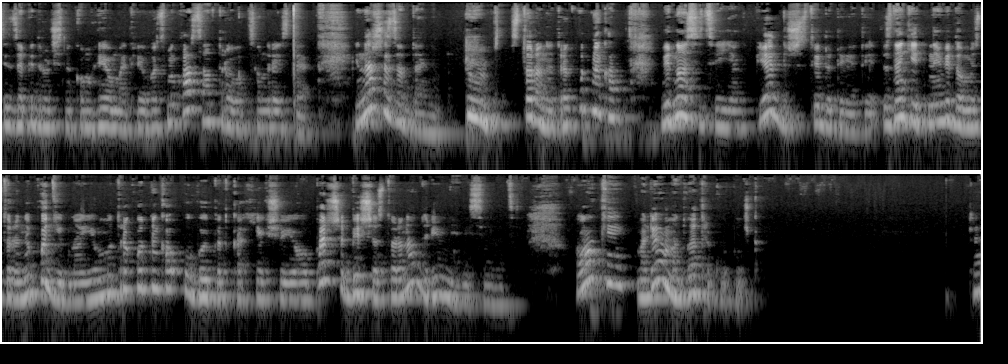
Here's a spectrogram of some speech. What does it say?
10 за підручником геометрія 8 класу автора Олександра Істе. І наше завдання сторони трикутника відносяться як 5 до 6 до 9. Знайдіть невідомі сторони подібного йому трикутника у випадках, якщо його перша більша сторона дорівнює 18. Окей, малюємо два трикутничка. Так.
